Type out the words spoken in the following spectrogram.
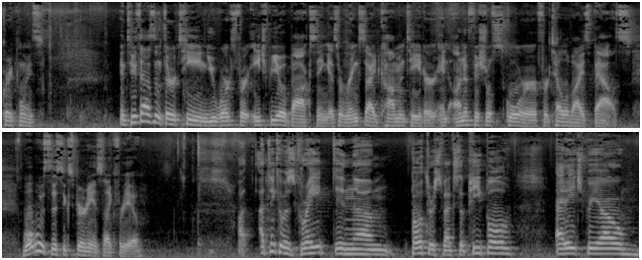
Great points. In 2013, you worked for HBO Boxing as a ringside commentator and unofficial scorer for televised bouts. What was this experience like for you? I, think it was great in um, both respects. The people at HBO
